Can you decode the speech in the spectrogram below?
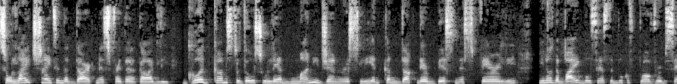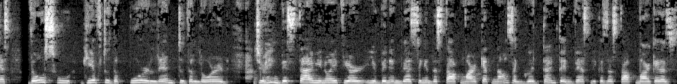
So light shines in the darkness for the godly. Good comes to those who lend money generously and conduct their business fairly. You know, the Bible says, the book of Proverbs says, those who give to the poor lend to the Lord. During this time, you know, if you're, you've been investing in the stock market, now's a good time to invest because the stock market has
